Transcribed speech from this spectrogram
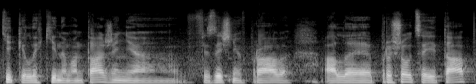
тільки легкі навантаження, фізичні вправи. Але пройшов цей етап,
